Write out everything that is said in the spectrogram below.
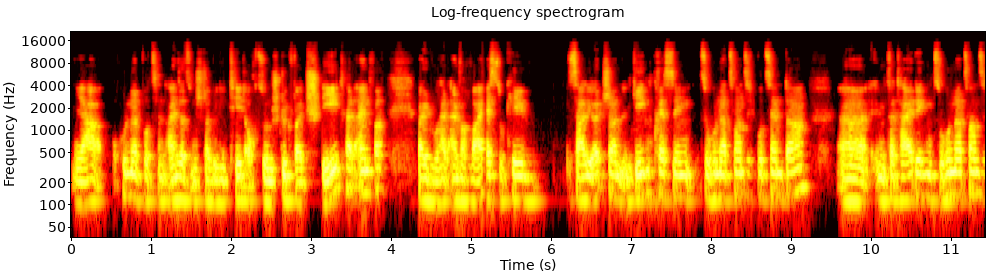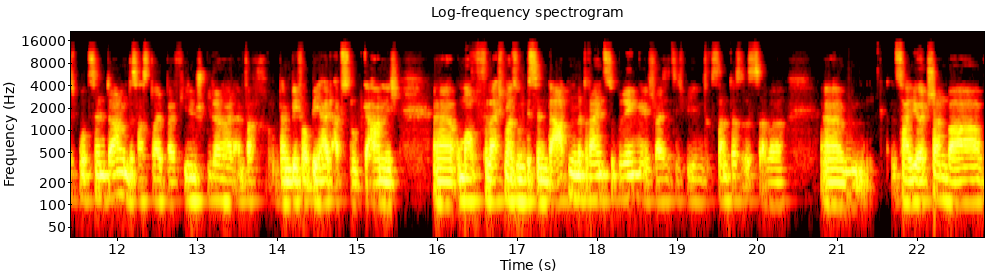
ja, 100% Einsatz und Stabilität auch so ein Stück weit steht halt einfach, weil du halt einfach weißt, okay, Sali Özcan im Gegenpressing zu 120% da, äh, im Verteidigen zu 120% da und das hast du halt bei vielen Spielern halt einfach beim BVB halt absolut gar nicht. Äh, um auch vielleicht mal so ein bisschen Daten mit reinzubringen. Ich weiß jetzt nicht, wie interessant das ist, aber ähm, Salih Özcan war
